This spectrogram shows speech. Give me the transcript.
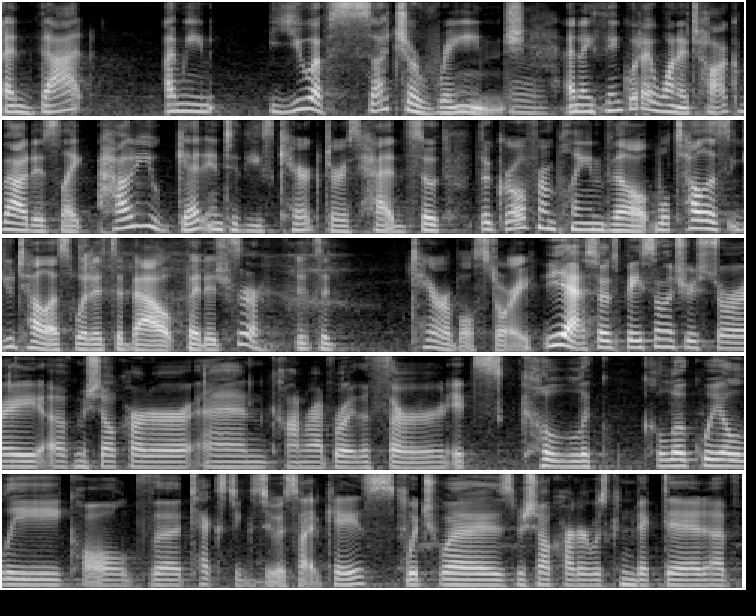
and that, I mean. You have such a range. Mm. And I think what I want to talk about is like, how do you get into these characters' heads? So, the girl from Plainville, well, tell us, you tell us what it's about, but it's, Sure. it's a terrible story. Yeah, so it's based on the true story of Michelle Carter and Conrad Roy III. It's colloq- colloquially called the texting suicide case, which was Michelle Carter was convicted of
